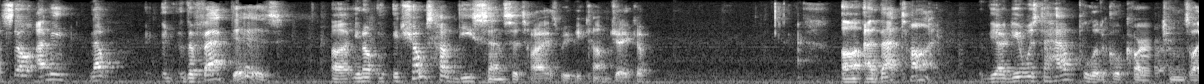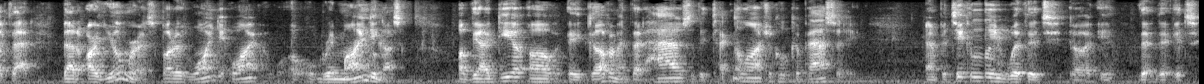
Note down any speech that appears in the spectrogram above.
so, I mean, now, the fact is, uh, you know, it shows how desensitized we become, Jacob. Uh, at that time, the idea was to have political cartoons like that that are humorous, but is winding, wi- reminding us of the idea of a government that has the technological capacity, and particularly with its uh, i- the, the, its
